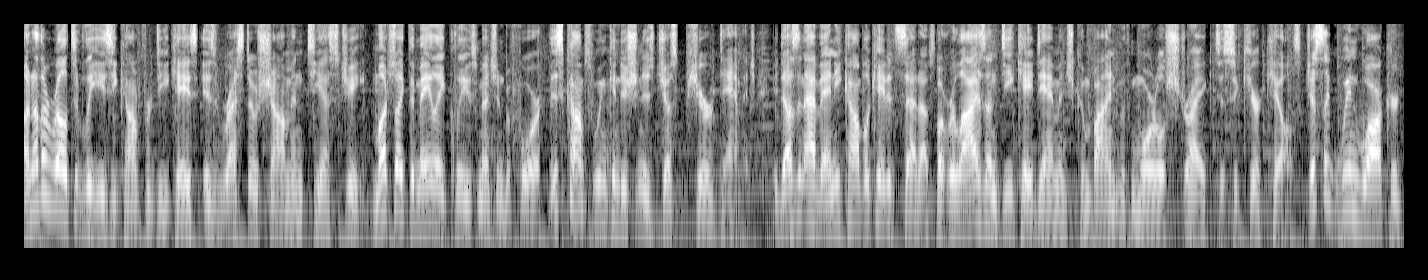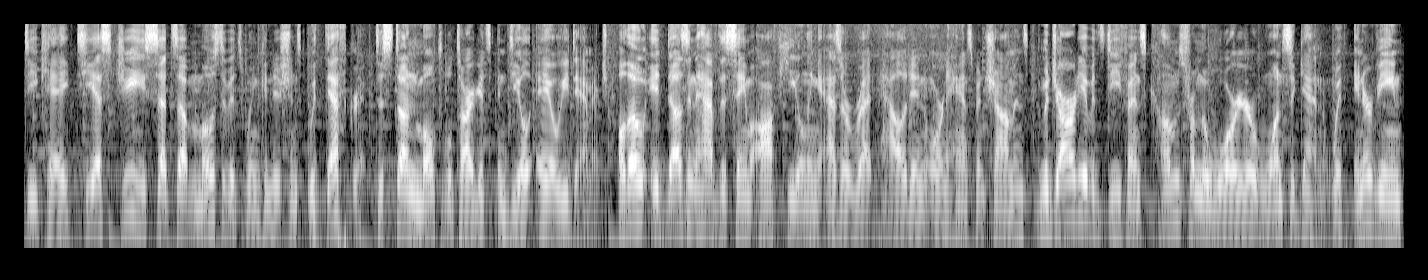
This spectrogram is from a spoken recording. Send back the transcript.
Another relatively easy comp for DKs is Resto Shaman TSG. Much like the melee cleaves mentioned before, this comp's win condition is just pure damage. It doesn't have any complicated setups, but relies on DK damage combined with Mortal Strike to secure kills. Just like Windwalker DK, TSG sets up most of its win conditions with Death Grip to stun multiple targets and deal AoE damage. Although it doesn't have the same off healing as a Ret Paladin or Enhancement Shamans, the majority of its defense comes from the Warrior once again, with Intervene,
